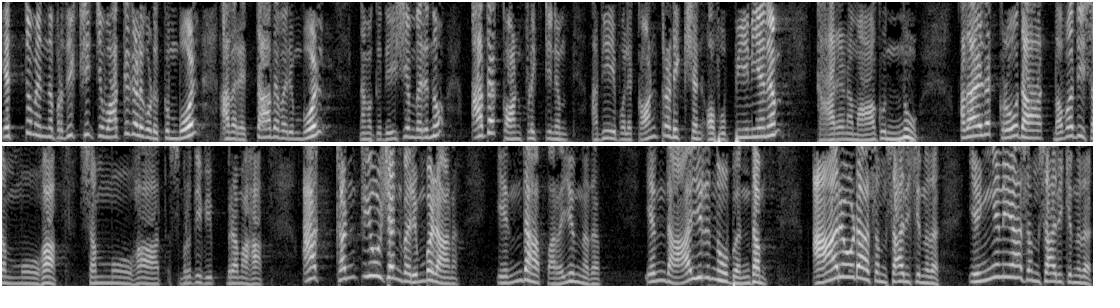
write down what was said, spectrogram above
എത്തുമെന്ന് പ്രതീക്ഷിച്ച് വാക്കുകൾ കൊടുക്കുമ്പോൾ അവരെത്താതെ വരുമ്പോൾ നമുക്ക് ദേഷ്യം വരുന്നു. അത് കോൺഫ്ലിക്റ്റിനും അതേപോലെ കോൺട്രഡിക്ഷൻ ഓഫ് ഒപ്പീനിയനും കാരണമാകുന്നു. അതായത് ക്രോധാത് ഭവതി സമ്മോഹ സമ്മോഹാത് സ്മൃതി വിഭ്രമ. ആ കൺഫ്യൂഷൻ വരുമ്പോഴാണ് എന്താ പറയുന്നത്? എന്തായിരുന്നു ബന്ധം? ആരോടാ സംസാരിക്കുന്നത്? എങ്ങനെയാ സംസാരിക്കുന്നത്?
